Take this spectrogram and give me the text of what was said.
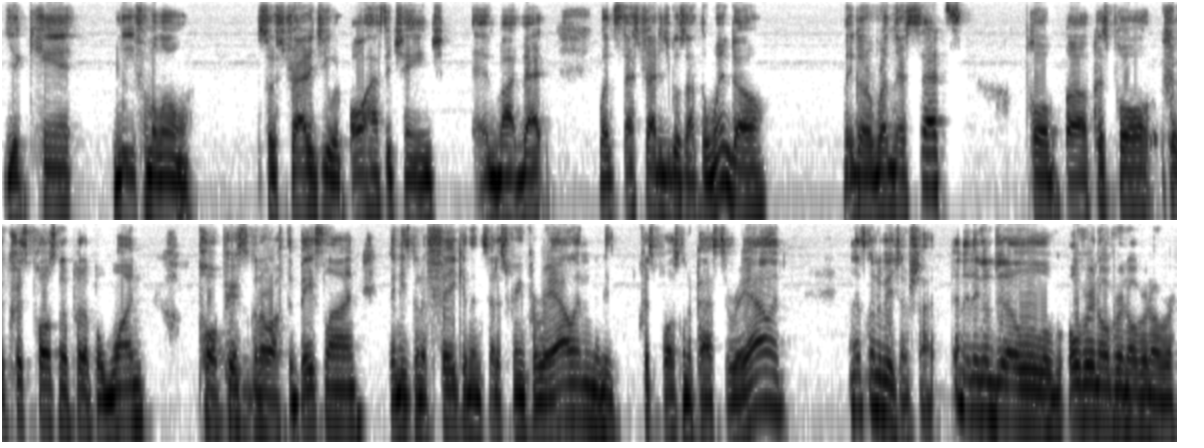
You can't leave him alone. So the strategy would all have to change. And by that, once that strategy goes out the window, they're going to run their sets. Paul, uh, Chris Paul, Chris Paul's going to put up a one. Paul Pierce is going to off the baseline. Then he's going to fake and then set a screen for Ray Allen. Then he, Chris Paul's going to pass to Ray Allen, and it's going to be a jump shot. And then they're going to do that over and over and over and over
